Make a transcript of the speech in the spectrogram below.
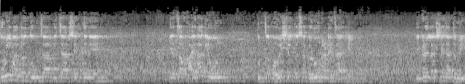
तुम्ही मात्र तुमच्या विचारशक्तीने याचा फायदा घेऊन तुमचं भविष्य कसं घडवून आणायचं आहे इकडे लक्ष द्या तुम्ही.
